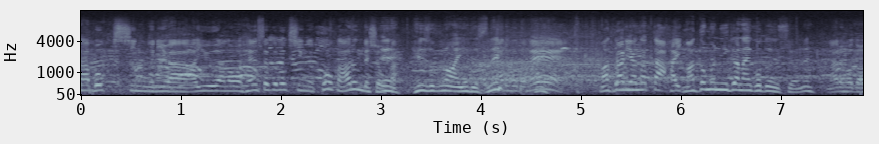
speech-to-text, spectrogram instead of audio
たボクシングにはああいうあの変則ボクシング効果あるんでしょうか、変則のはいいですね。ね、はい、まともに当たった、はい、まともにいかないことですよね。なるほど。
